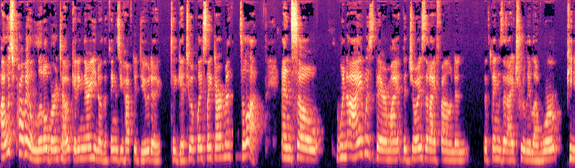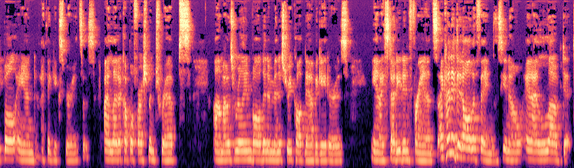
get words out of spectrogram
I was probably a little burnt out getting there. You know, the things you have to do to to get to a place like Dartmouth, it's a lot. And so when I was there, my the joys that I found and the things that I truly love were people and I think experiences. I led a couple freshman trips. Um, I was really involved in a ministry called Navigators, and I studied in France. I kind of did all the things, you know, and I loved it.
